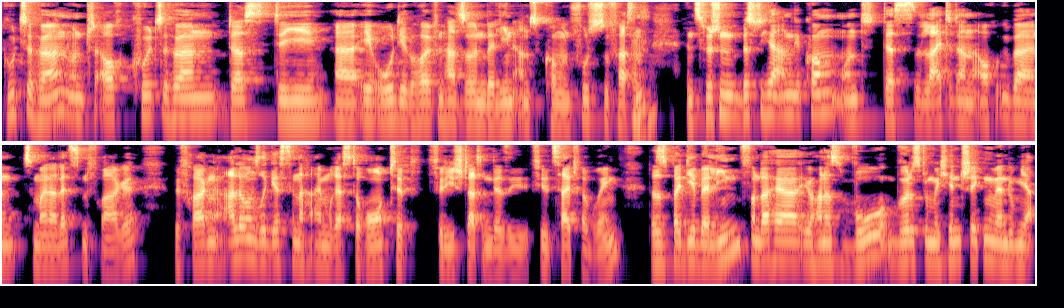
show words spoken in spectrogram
gut zu hören und auch cool zu hören, dass die äh, EO dir geholfen hat, so in Berlin anzukommen und Fuß zu fassen. Mhm. Inzwischen bist du hier angekommen und das leitet dann auch über zu meiner letzten Frage. Wir fragen alle unsere Gäste nach einem Restaurant-Tipp für die Stadt, in der sie viel Zeit verbringen. Das ist bei dir Berlin. Von daher, Johannes, wo würdest du mich hinschicken, wenn du mir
